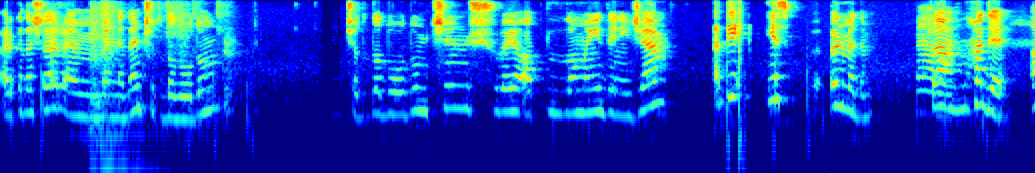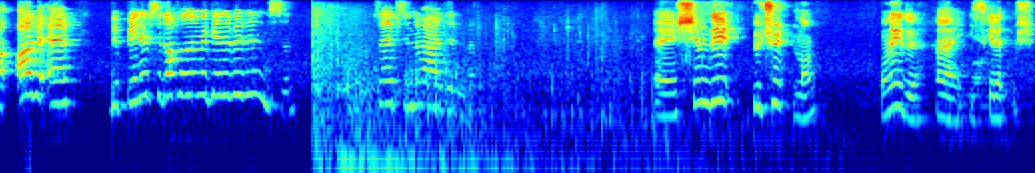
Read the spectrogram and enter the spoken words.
Arkadaşlar ben neden çatıda doğdum? Çatıda doğduğum için şuraya atlamayı deneyeceğim. Hadi. Yes. Ölmedim. Merhaba. Tamam hadi. A- abi e, be- benim silahlarımı geri verir misin? Sen hepsini verdin mi? Ee, şimdi üçün... Lan. O neydi? Ha iskeletmiş.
